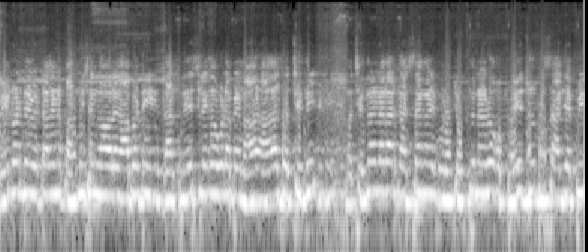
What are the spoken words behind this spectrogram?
మెయిన్ రోడ్ మీద పెట్టాలని పర్మిషన్ కావాలి కాబట్టి దాని ప్లేస్ లేక కూడా మేము ఆగాల్సి వచ్చింది. మా చంద్రన్న గారు ఖచ్చితంగా ఇప్పుడు చెప్తున్నాడు ఒక ప్లేస్ చూపిస్తా అని చెప్పి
